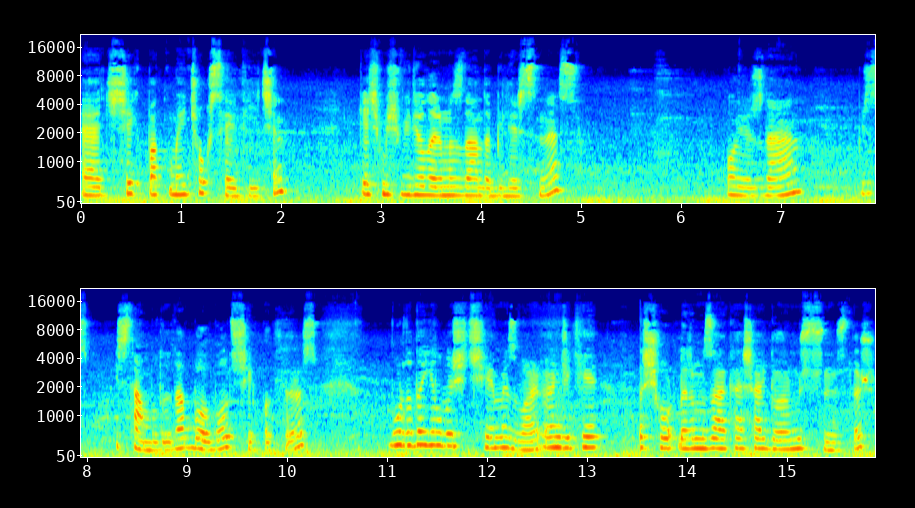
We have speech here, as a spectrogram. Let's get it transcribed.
e, çiçek bakmayı çok sevdiği için geçmiş videolarımızdan da bilirsiniz. O yüzden biz İstanbul'da da bol bol çiçek bakıyoruz. Burada da yılbaşı çiçeğimiz var. Önceki şortlarımızı arkadaşlar görmüşsünüzdür.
